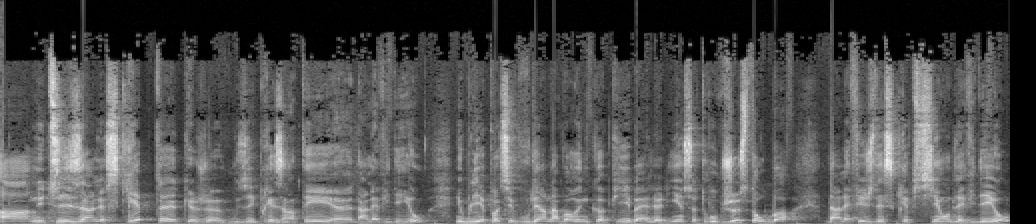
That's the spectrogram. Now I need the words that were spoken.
en utilisant le script que je vous ai présenté euh, dans la vidéo. N'oubliez pas, si vous voulez en avoir une copie, ben, le lien se trouve juste au bas dans la fiche description de la vidéo.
